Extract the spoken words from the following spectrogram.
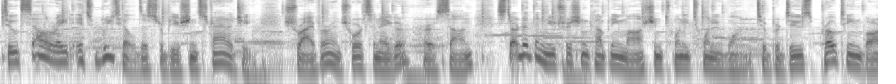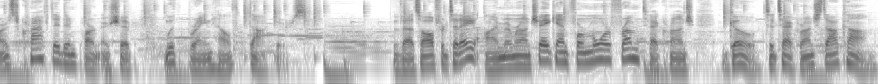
to accelerate its retail distribution strategy. Shriver and Schwarzenegger, her son, started the nutrition company Mosh in 2021 to produce protein bars crafted in partnership with brain health doctors. That's all for today. I'm Imran Sheikh, and for more from TechCrunch, go to TechCrunch.com.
